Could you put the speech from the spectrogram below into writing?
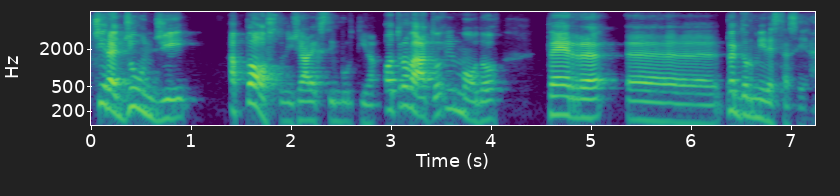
ci raggiungi a posto, dice Alex Tiburtina, ho trovato il modo per, eh, per dormire stasera.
